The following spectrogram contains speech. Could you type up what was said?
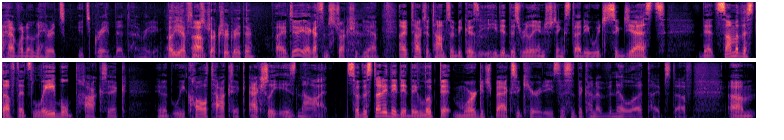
I have one of them here. It's it's great bedtime reading. Oh, you have some um, structured right there. I do. I got some structured. Yeah. I talked to Thompson because he did this really interesting study, which suggests that some of the stuff that's labeled toxic and that we call toxic actually is not. So the study they did, they looked at mortgage-backed securities. This is the kind of vanilla type stuff, um,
